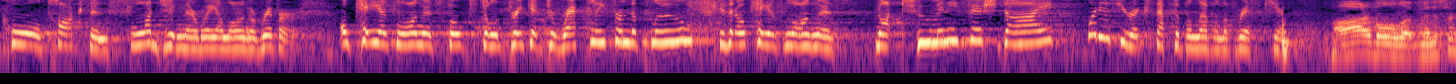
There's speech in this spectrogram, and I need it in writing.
coal toxins sludging their way along a river? Okay as long as folks don't drink it directly from the plume? Is it okay as long as not too many fish die? What is your acceptable level of risk here? Honourable uh, Minister.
